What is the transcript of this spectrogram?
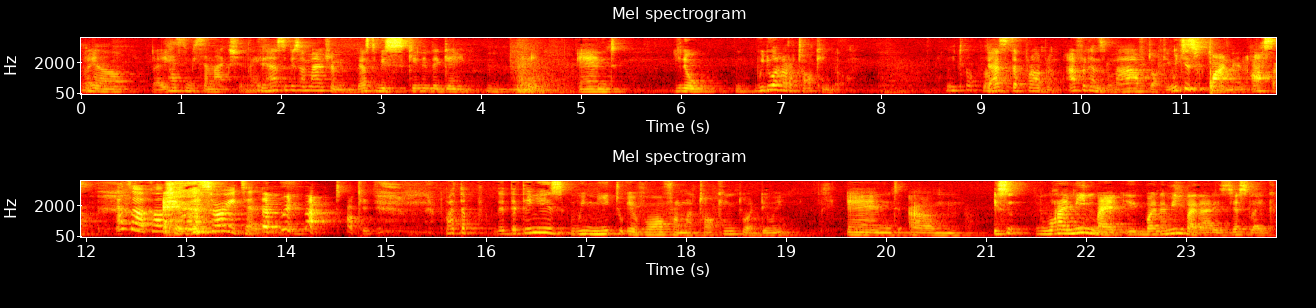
Right? No, Right? it has to be some action, right? There has to be some action. There has to be skin in the game, Mm. right? And you know, we do a lot of talking though. We talk That's the problem. Africans love talking, which is fun and awesome. That's our culture. We're storytellers. we love talking, but the, the thing is, we need to evolve from a talking to a doing, and um, it's what I mean by what I mean by that is just like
